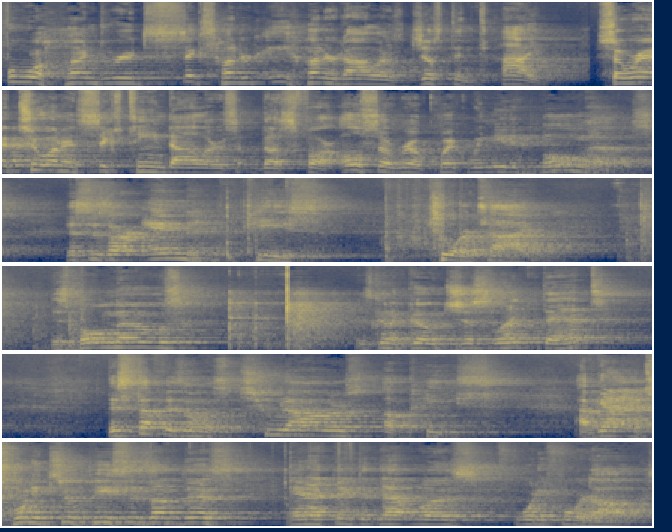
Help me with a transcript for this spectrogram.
$400, $600, $800 just in tile. So we're at $216 thus far. Also real quick, we needed bull nose. This is our end piece to our tire. This bull nose is gonna go just like that. This stuff is almost $2 a piece. I've gotten 22 pieces of this and I think that that was $44.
